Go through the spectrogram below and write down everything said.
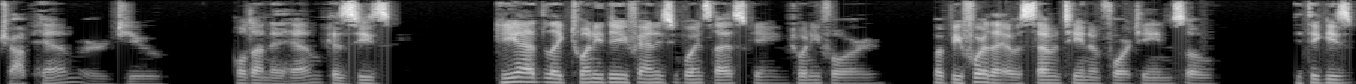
drop him or do you hold on to him? Because he's he had like 23 fantasy points last game, 24. But before that, it was 17 and 14. So you think he's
